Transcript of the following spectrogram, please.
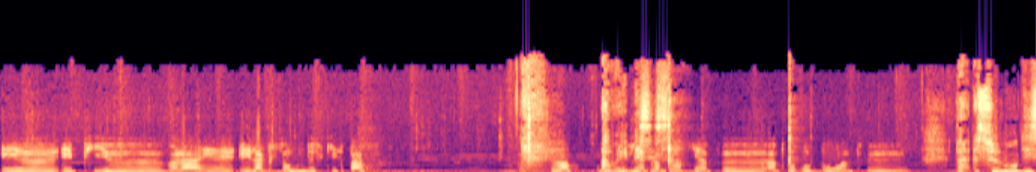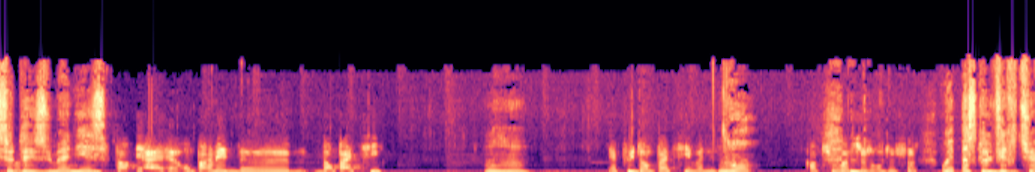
et, euh, et puis euh, voilà, et, et l'action de ce qui se passe. Tu vois Ah oui, mais c'est ça. tu dis, un peu, un peu robot, un peu. Bah, ce monde, il se Voilà. déshumanise. euh, on parlait de d'empathie. Mhm. Il n'y a plus d'empathie, Vanessa, Non quand tu vois ce genre de choses. Oui, parce que le virtuel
